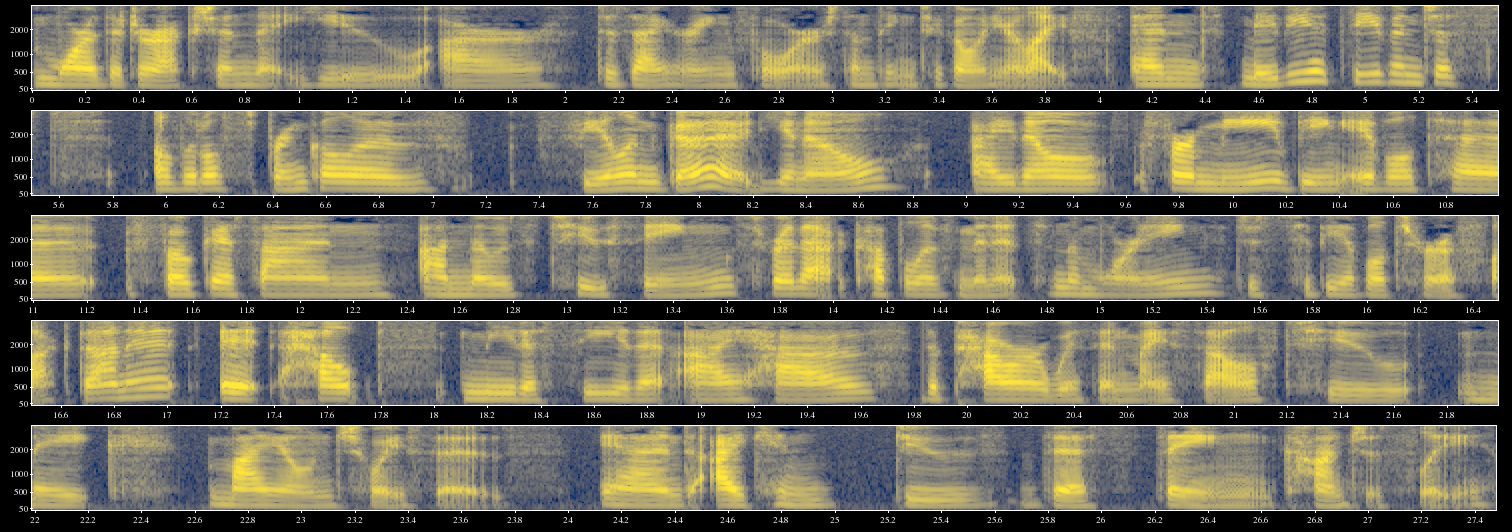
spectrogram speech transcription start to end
more the direction that you are desiring for something to go in your life. And maybe it's even just a little sprinkle of feeling good, you know? I know for me being able to focus on on those two things for that couple of minutes in the morning just to be able to reflect on it it helps me to see that I have the power within myself to make my own choices. And I can do this thing consciously.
